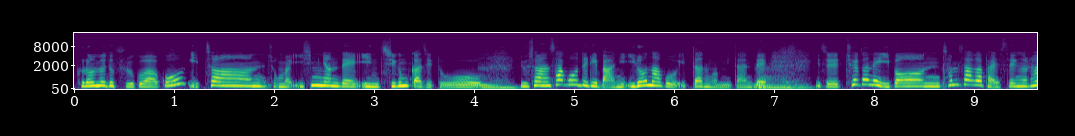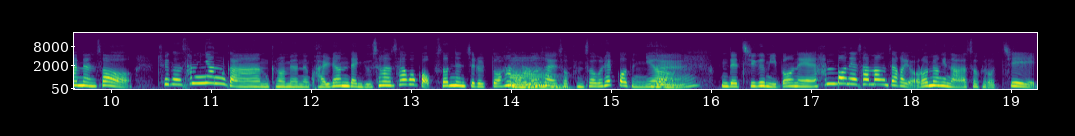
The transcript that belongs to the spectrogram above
그럼에도 불구하고 2000 정말 20년대인 지금까지도 음. 유사한 사고들이 많이 일어나고 있다는 겁니다. 근데 네. 이제 최근에 이번 참사가 발생을 하면서 최근 3년간 그러면은 관련된 유사한 사고가 없었는지를 또한 아. 언론사에서 분석을 했거든요. 네. 근데 지금 이번에 한 번에 사망자가 여러 명이 나와서 그렇지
